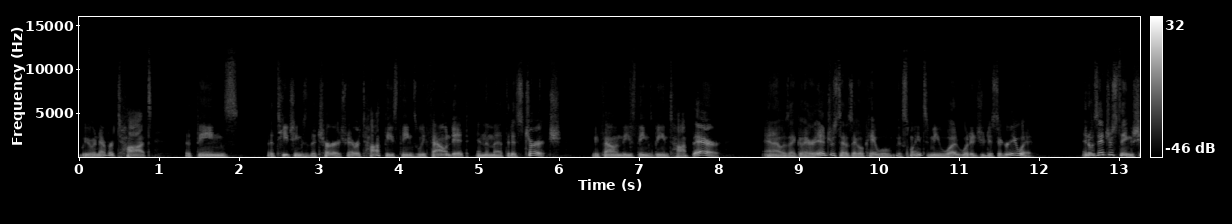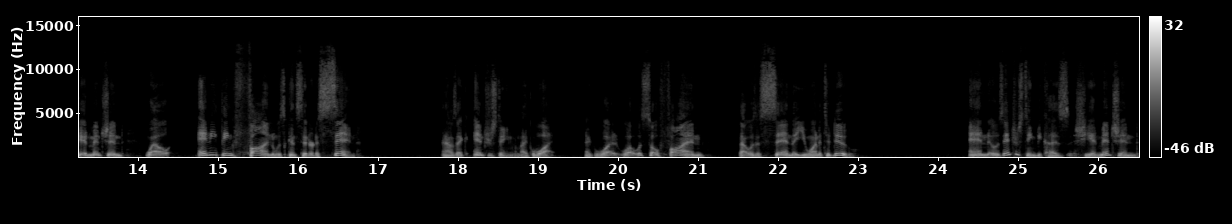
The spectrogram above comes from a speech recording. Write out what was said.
We were never taught the things, the teachings of the church. We never taught these things. We found it in the Methodist Church. We found these things being taught there. And I was like very interested. I was like, okay, well, explain to me what what did you disagree with? And it was interesting. She had mentioned, well, anything fun was considered a sin. And I was like, interesting. Like what? Like what? What was so fun that was a sin that you wanted to do? And it was interesting because she had mentioned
